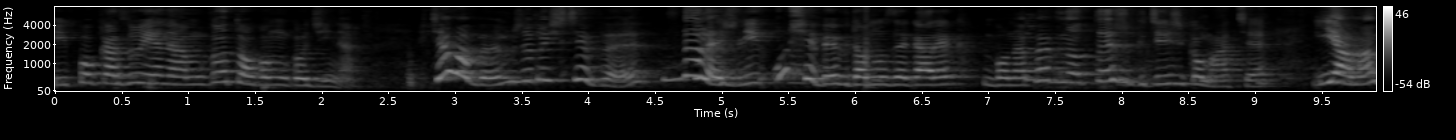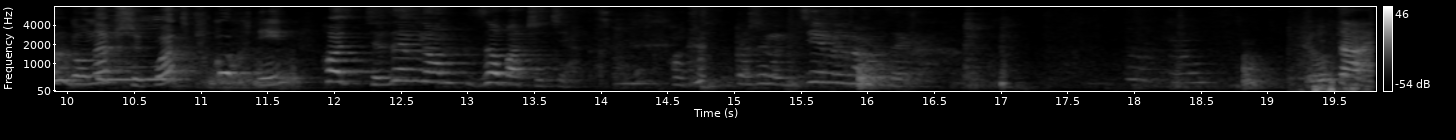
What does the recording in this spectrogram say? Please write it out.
i pokazuje nam gotową godzinę. Chciałabym, żebyście wy znaleźli u siebie w domu zegarek, bo na pewno też gdzieś go macie. Ja mam go na przykład w kuchni. Chodźcie ze mną, zobaczycie. Chodźcie, pokażemy, gdzie my mamy zegar. Tutaj.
